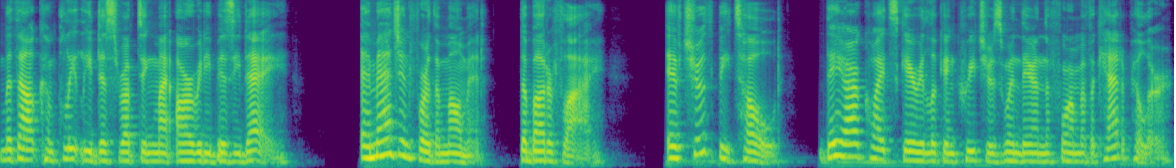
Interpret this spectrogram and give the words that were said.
without completely disrupting my already busy day? Imagine for the moment the butterfly. If truth be told, they are quite scary looking creatures when they're in the form of a caterpillar.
